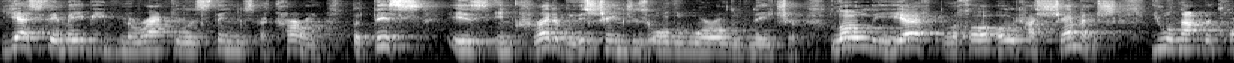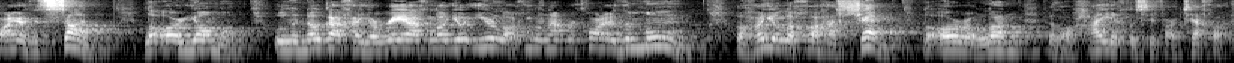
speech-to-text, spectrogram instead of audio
Yes, there may be miraculous things occurring, but this is incredibly, this changes all the world of nature. Lo liyech lecho od hashemesh. You will not require the sun la'or yomam. Ulenogach hayareach lo yo'irloch. You will not require the moon. Hashem la'or olam v'lohayich.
